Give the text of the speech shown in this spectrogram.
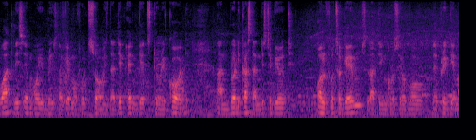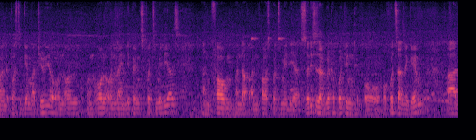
what this MOU brings to the game of futsal is that Deepend gets to record and broadcast and distribute all futsal games that includes the pre-game and the post-game material on all on all online Deepend sports medias and FAU and, and FAU sports media. So this is a great opportunity for, for futsal as a game as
